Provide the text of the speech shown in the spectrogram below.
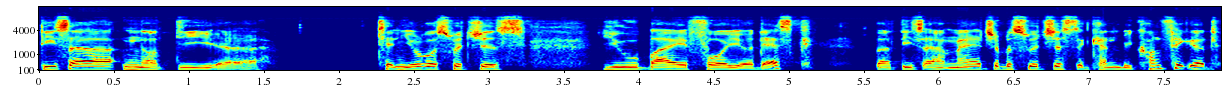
These are not the uh, 10 euro switches you buy for your desk, but these are manageable switches that can be configured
